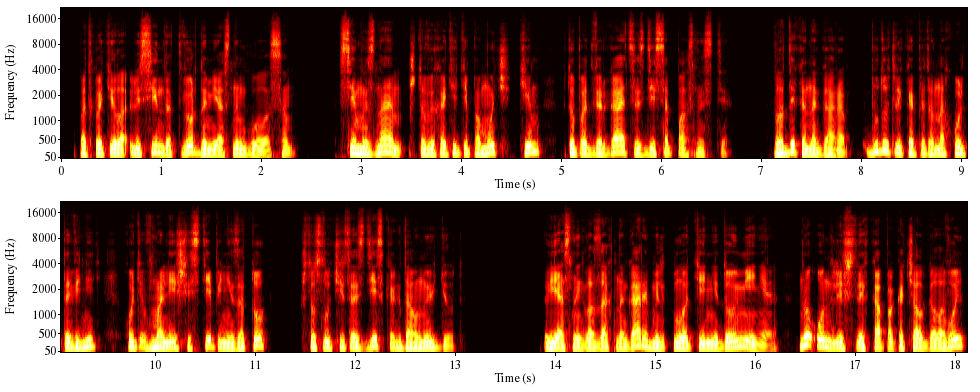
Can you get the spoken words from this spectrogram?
— подхватила Люсинда твердым ясным голосом. «Все мы знаем, что вы хотите помочь тем, кто подвергается здесь опасности. Владыка Нагара, будут ли капитана Хольта винить хоть в малейшей степени за то, что случится здесь, когда он уйдет?» В ясных глазах Нагары мелькнула тень недоумения, но он лишь слегка покачал головой,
